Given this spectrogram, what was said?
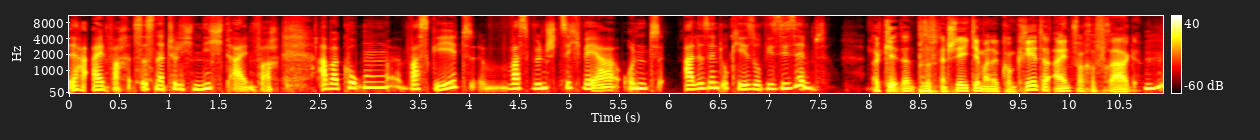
ja, einfach. Es ist natürlich nicht einfach. Aber gucken, was geht, was wünscht sich wer und alle sind okay, so wie sie sind. okay, dann, pass auf, dann stelle ich dir mal eine konkrete, einfache Frage. Mhm.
